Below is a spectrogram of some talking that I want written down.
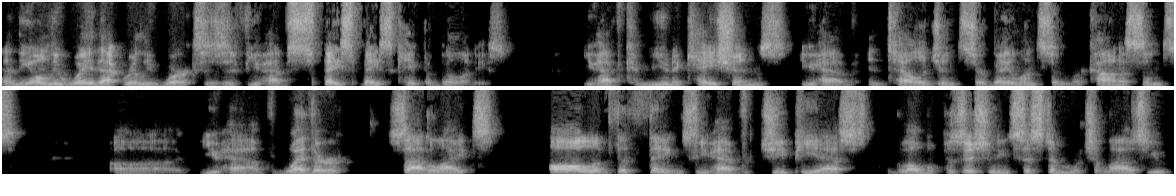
And the only way that really works is if you have space based capabilities. You have communications, you have intelligence, surveillance, and reconnaissance, uh, you have weather satellites, all of the things. You have GPS, global positioning system, which allows you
